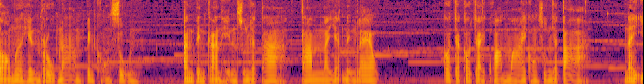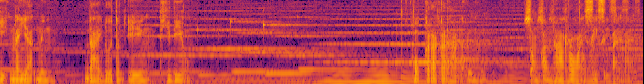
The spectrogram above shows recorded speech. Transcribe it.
ต่อเมื่อเห็นรูปนามเป็นของศูนย์ อันเป็นการเห็นสุญญตาตามนัยหนึ่งแล้ว ก็จะเข้าใจความหมายของสุญญตา ในอีกนัยหนึ่งได้ด้วยตนเองทีเดียว 6 กรกฎาคม 2534 2548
